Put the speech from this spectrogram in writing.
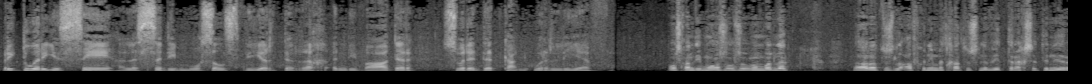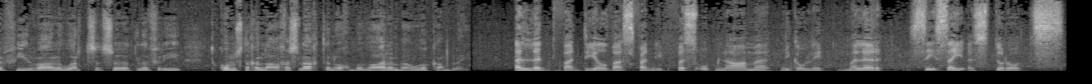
Pretoria sê hulle sit die mossels weer terug in die water sodat dit kan oorleef. Ons gaan die mossels onmiddellik nadat ons hulle afgeneem het, gaan ons hulle weer terugsit in die rivier waar hulle hoort sodat hulle vir die toekomstige nageslagte nog bewaar en behoue kan bly. 'n Lid wat deel was van die visopname, Nicolette Miller, sê sy is trots.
